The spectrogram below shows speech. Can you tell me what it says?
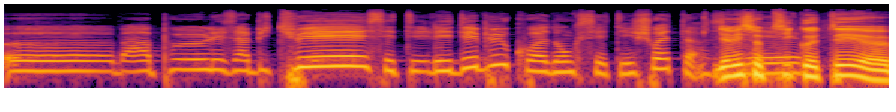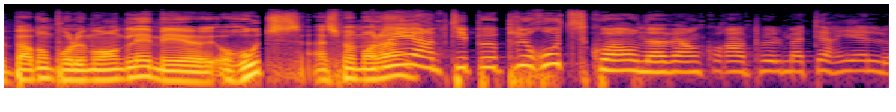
euh, bah, un peu les habitués, c'était les débuts, quoi, donc c'était chouette. Il y avait ce petit côté, euh, pardon pour le mot anglais, mais roots à ce moment-là? Oui, un petit peu plus roots, quoi. On avait encore un peu le matériel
